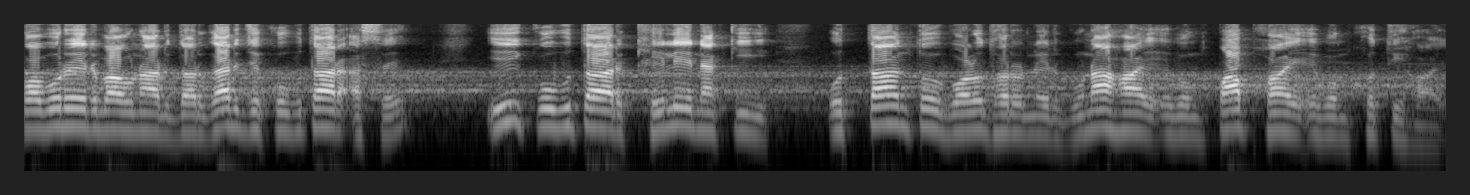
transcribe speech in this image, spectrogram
কবরের বা ওনার দরগার যে কবুতর আছে, এই কবুতর খেলে নাকি অত্যন্ত বড় ধরনের গুণা হয় এবং পাপ হয় এবং ক্ষতি হয়।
